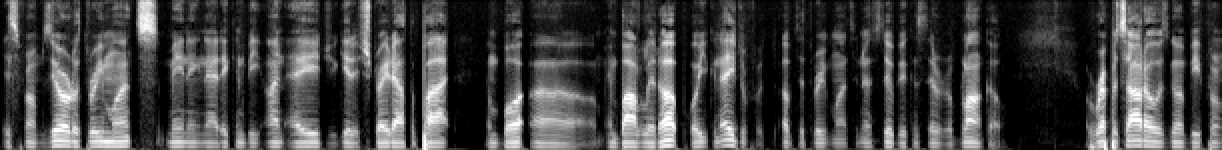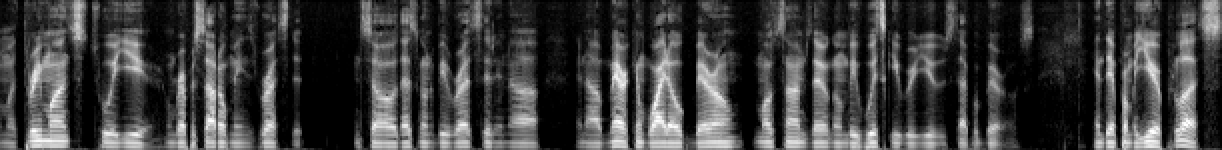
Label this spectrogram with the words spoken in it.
it's from zero to three months, meaning that it can be unaged. You get it straight out the pot and, bo- uh, and bottle it up, or you can age it for up to three months and it'll still be considered a Blanco. A Reposado is going to be from a three months to a year. And Reposado means rested. And so that's going to be rested in a, in a American white oak barrel. Most times they're going to be whiskey reused type of barrels. And then from a year plus,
